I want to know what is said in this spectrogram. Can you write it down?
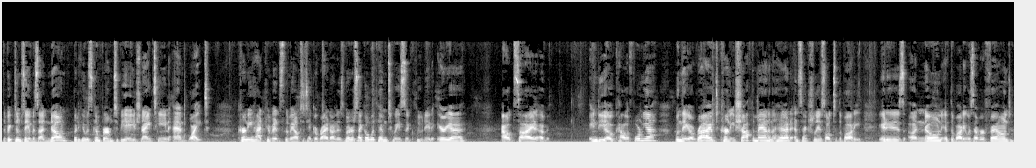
The victim's name is unknown, but he was confirmed to be age 19 and white. Kearney had convinced the male to take a ride on his motorcycle with him to a secluded area outside of Indio, California. When they arrived, Kearney shot the man in the head and sexually assaulted the body. It is unknown if the body was ever found,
